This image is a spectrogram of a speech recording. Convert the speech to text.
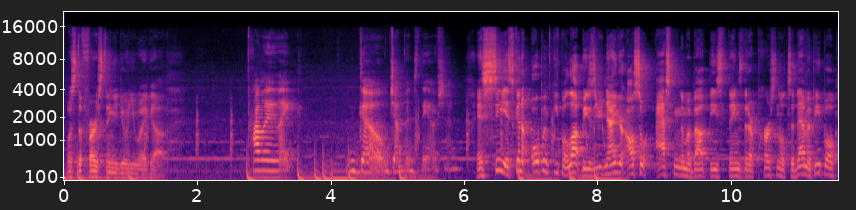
What's the first thing you do when you wake up? Probably like go jump into the ocean. And see, it's gonna open people up because you, now you're also asking them about these things that are personal to them. And people,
